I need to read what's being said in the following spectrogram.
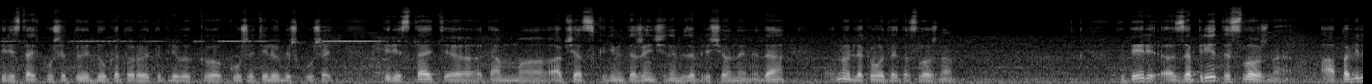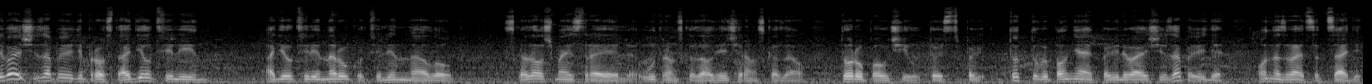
перестать кушать ту еду, которую ты привык э, кушать и любишь кушать, перестать э, там э, общаться с какими-то женщинами запрещенными, да, ну для кого-то это сложно. Теперь э, запреты сложно, а повелевающие заповеди просто. Одел тфилин, одел тфилин на руку, тфилин на лоб. Сказал Шма Исраэль, утром сказал, вечером сказал, Тору поучил. То есть тот, кто выполняет повелевающие заповеди, он называется цадик,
